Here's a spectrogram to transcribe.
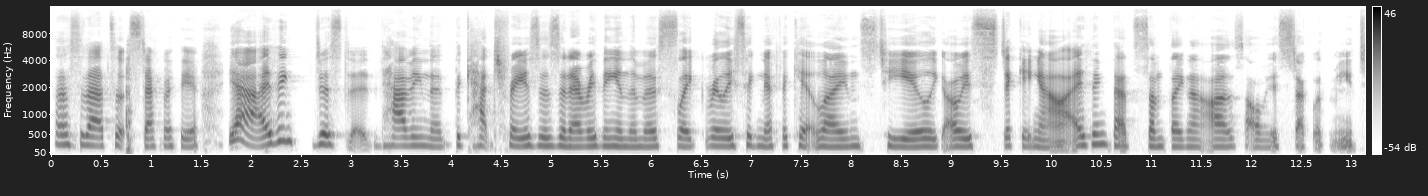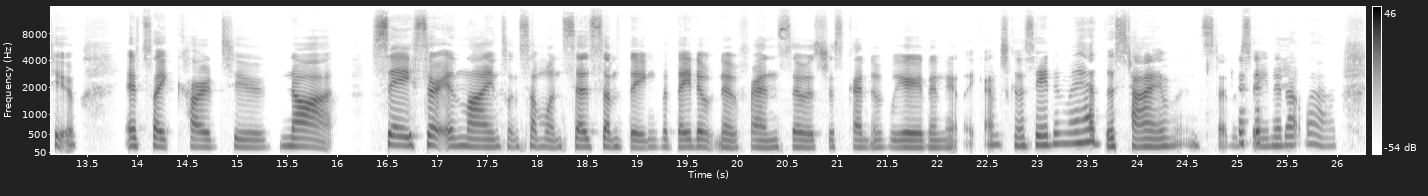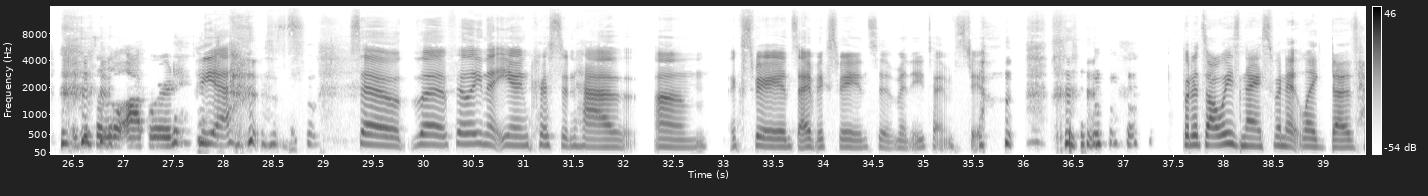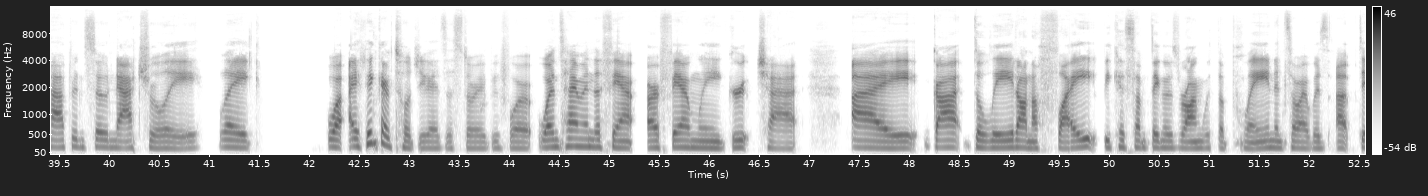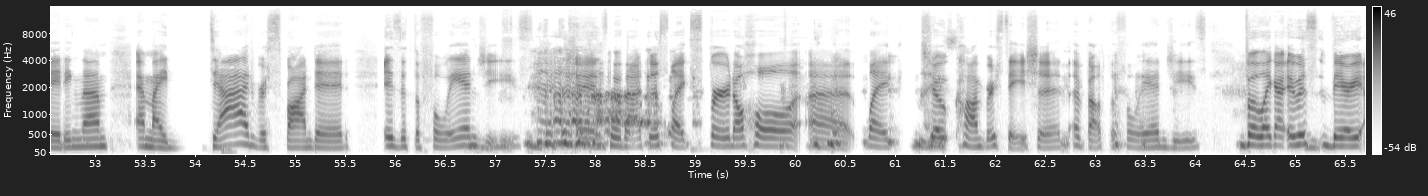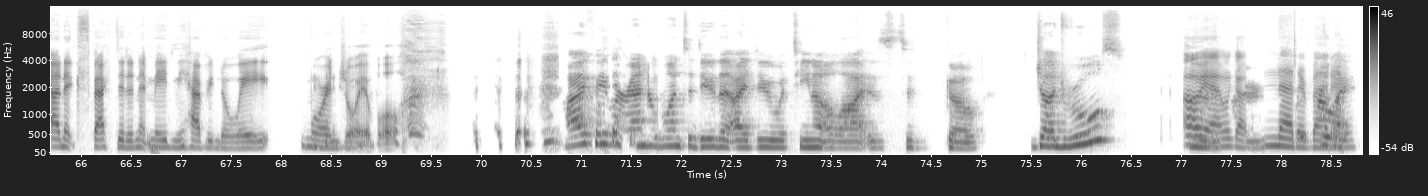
Oh, so that's what stuck with you. Yeah, I think just uh, having the the catchphrases and everything in the most like really significant lines to you, like always sticking out. I think that's something that has always stuck with me too. It's like hard to not say certain lines when someone says something, but they don't know friends, so it's just kind of weird. And you're like, I'm just gonna say it in my head this time instead of saying it out loud. it gets a little awkward. yeah. so the feeling that you and Kristen have um experienced, I've experienced it many times too. But it's always nice when it like does happen so naturally. Like well, I think I've told you guys this story before. One time in the fam- our family group chat, I got delayed on a flight because something was wrong with the plane and so I was updating them and my dad responded, "Is it the phalanges?" and so that just like spurred a whole uh like joke conversation about the phalanges but like I, it was very unexpected and it made me having to wait more enjoyable My favorite random one to do that I do with Tina a lot is to go judge rules, oh yeah, Nutter we got butter. nutter Or, better. like,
